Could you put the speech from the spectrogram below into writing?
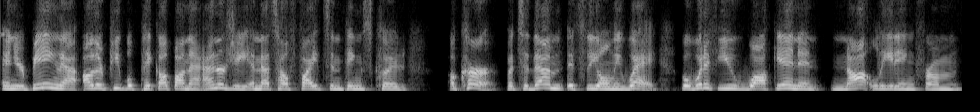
and you're being that, other people pick up on that energy and that's how fights and things could occur. But to them, it's the only way. But what if you walk in and not leading from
